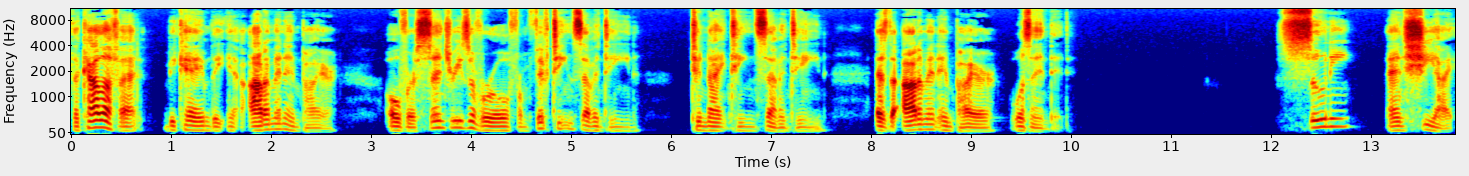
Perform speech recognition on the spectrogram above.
The Caliphate became the Ottoman Empire over centuries of rule from 1517 to 1917 as the Ottoman Empire was ended. Sunni and Shiite.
